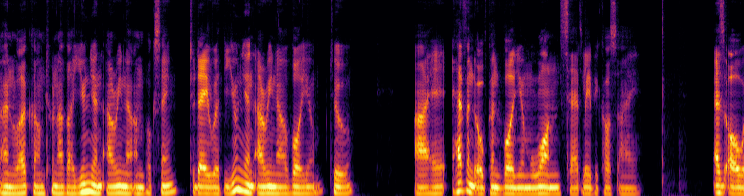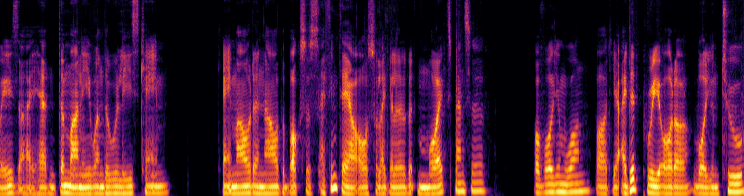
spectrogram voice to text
and welcome to another Union Arena unboxing. Today with Union Arena Volume 2. I haven't opened Volume 1 sadly because I, as always, I hadn't the money when the release came came out and now the boxes, I think they are also like a little bit more expensive for Volume 1. But yeah, I did pre-order Volume 2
